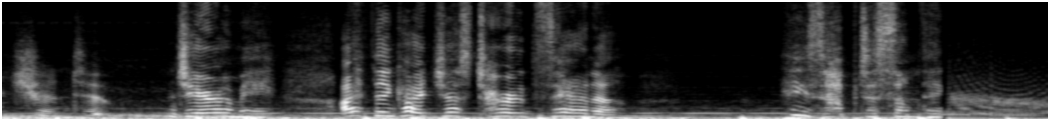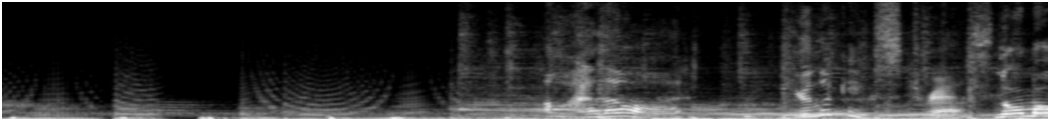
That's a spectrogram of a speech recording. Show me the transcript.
to touch and to. Jeremy, I think I just heard Xana. He's up to something. Oh, hello, Odd. You're looking stressed. Normal.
